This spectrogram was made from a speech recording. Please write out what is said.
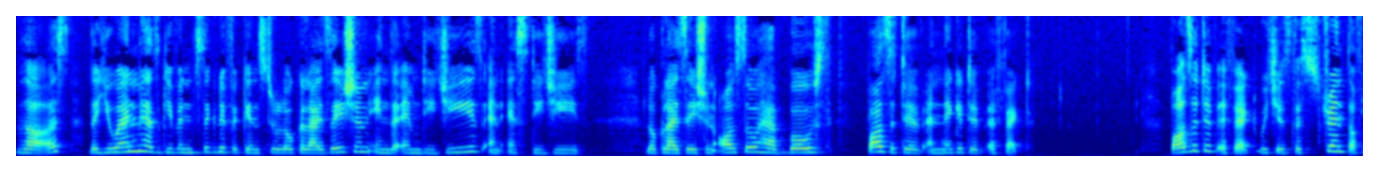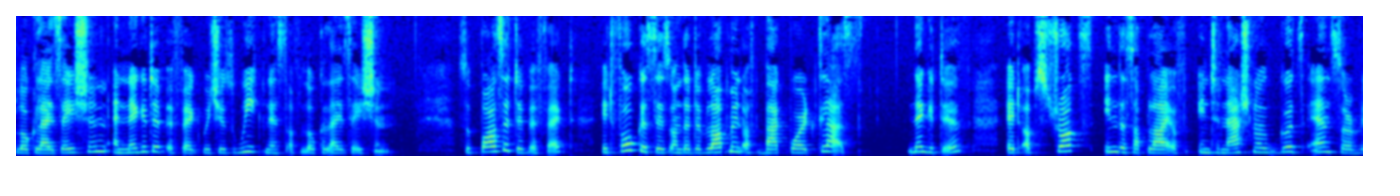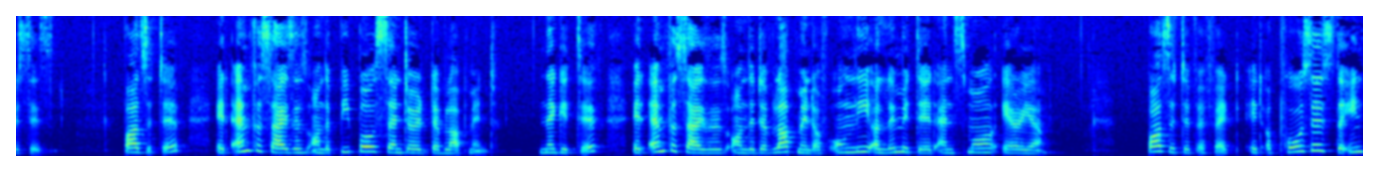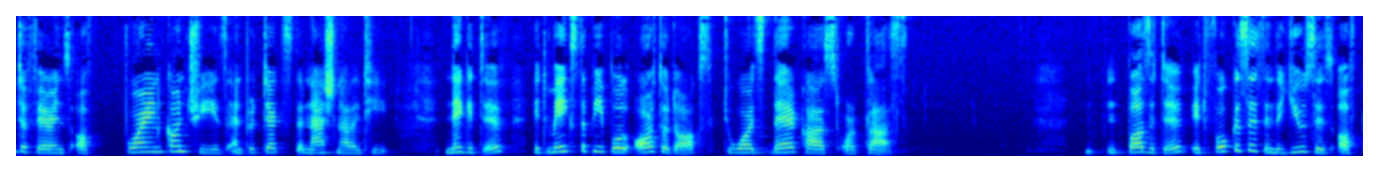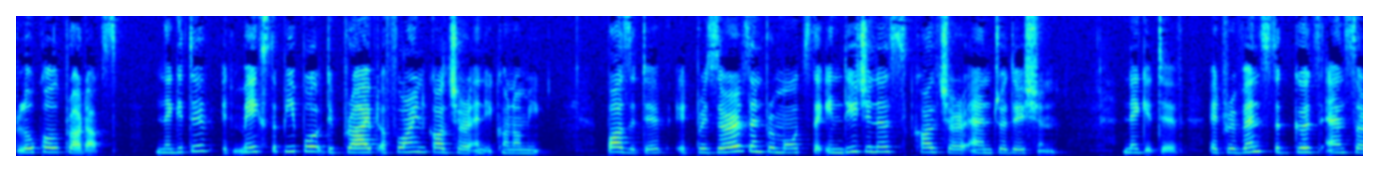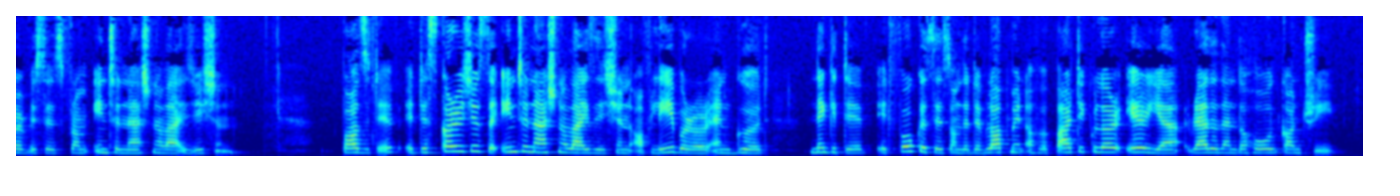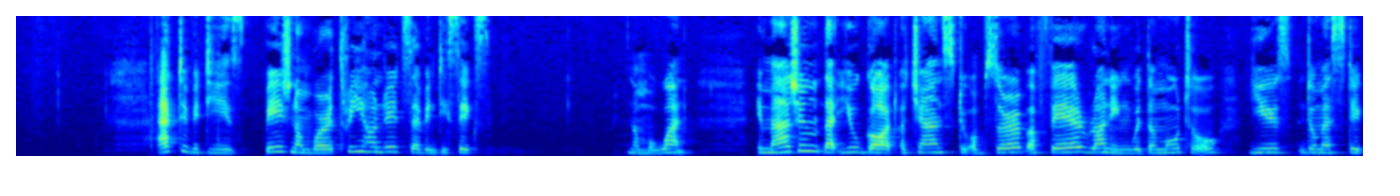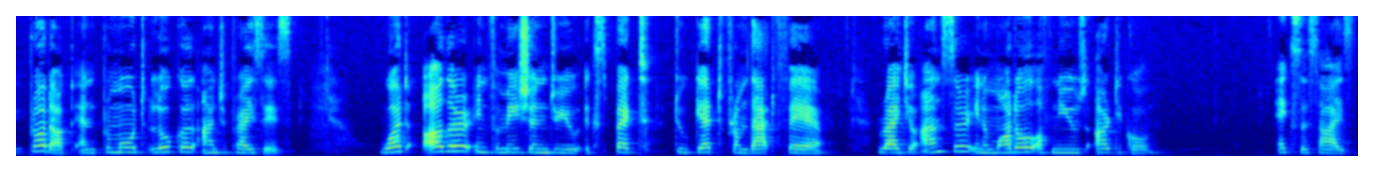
Thus, the UN has given significance to localization in the MDGs and SDGs. Localization also have both positive and negative effect. Positive effect, which is the strength of localization, and negative effect, which is weakness of localization. So, positive effect, it focuses on the development of backward class. Negative, it obstructs in the supply of international goods and services. Positive, it emphasizes on the people centered development. Negative, it emphasizes on the development of only a limited and small area. Positive effect, it opposes the interference of foreign countries and protects the nationality. Negative, it makes the people orthodox towards their caste or class positive, it focuses in the uses of local products. Negative, it makes the people deprived of foreign culture and economy. Positive, it preserves and promotes the indigenous culture and tradition. Negative, it prevents the goods and services from internationalization. Positive, it discourages the internationalization of laborer and good. Negative, it focuses on the development of a particular area rather than the whole country. Activities, page number 376. Number 1. Imagine that you got a chance to observe a fair running with the motto use domestic product and promote local enterprises. What other information do you expect to get from that fair? Write your answer in a model of news article. Exercise.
